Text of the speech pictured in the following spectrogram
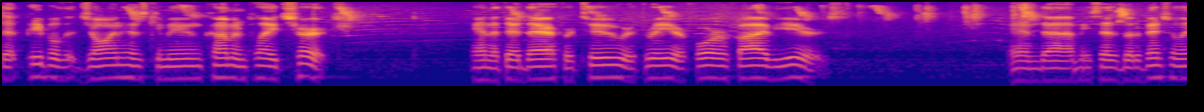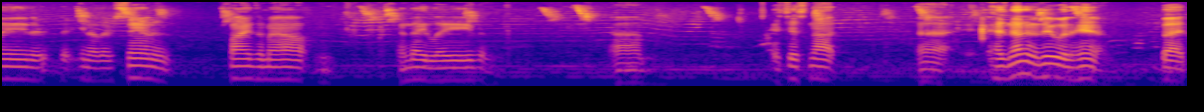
that people that join his commune come and play church and that they're there for two or three or four or five years. And um, he says, but eventually, they're, they're, you know, their sin finds them out, and, and they leave, and um, it's just not. Uh, it has nothing to do with him, but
